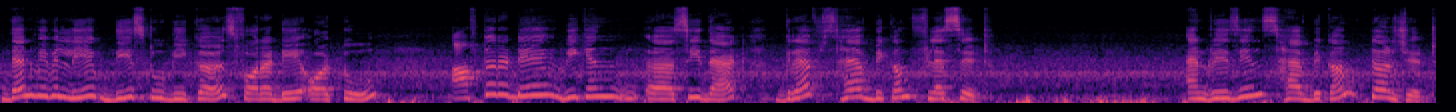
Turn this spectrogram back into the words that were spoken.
Then we will leave these two beakers for a day or two after a day we can uh, see that grapes have become flaccid and raisins have become turgid.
